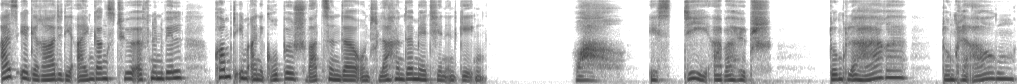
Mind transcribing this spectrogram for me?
Als er gerade die Eingangstür öffnen will, kommt ihm eine Gruppe schwatzender und lachender Mädchen entgegen. Wow, ist die aber hübsch. Dunkle Haare, dunkle Augen,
